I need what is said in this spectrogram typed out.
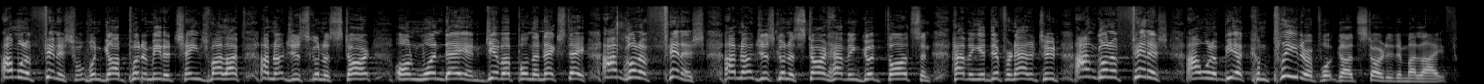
I'm going to finish when God put in me to change my life. I'm not just going to start on one day and give up on the next day. I'm going to finish. I'm not just going to start having good thoughts and having a different attitude. I'm going to finish. I want to be a completer of what God started in my life.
